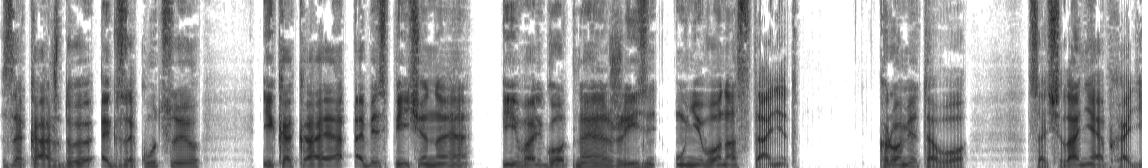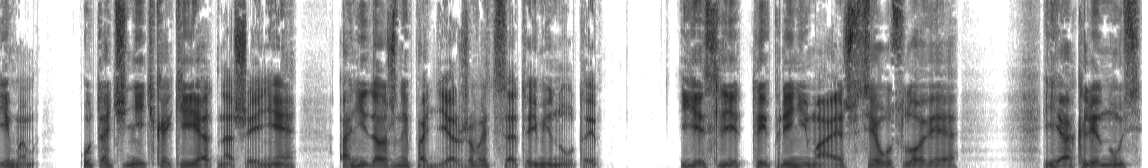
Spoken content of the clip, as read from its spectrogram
за каждую экзекуцию и какая обеспеченная и вольготная жизнь у него настанет. Кроме того, сочла необходимым уточнить, какие отношения они должны поддерживать с этой минуты. Если ты принимаешь все условия, я клянусь,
